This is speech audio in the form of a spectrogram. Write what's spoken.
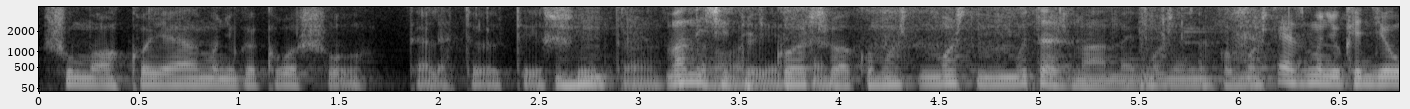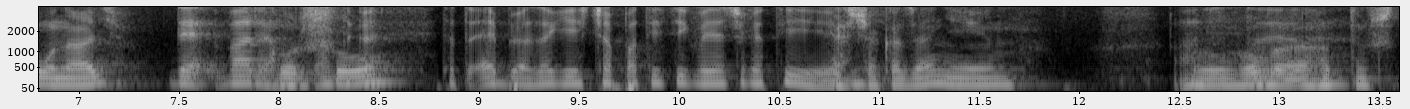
sumalkolja el mondjuk a korsó teletöltését. Mhm. az Van is itt egy korsó, akkor most, most mutasd már meg. Most, akkor most. Ez mondjuk egy jó nagy, De várjál, korsó. azt tehát ebből az egész csapat iszik, vagy ez csak a tiéd? ez csak az enyém. Ó, hova? Hát most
